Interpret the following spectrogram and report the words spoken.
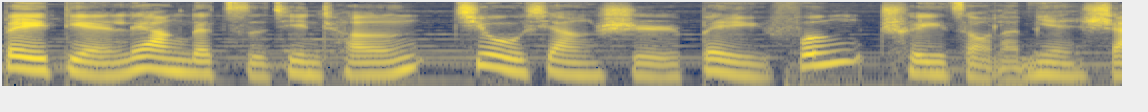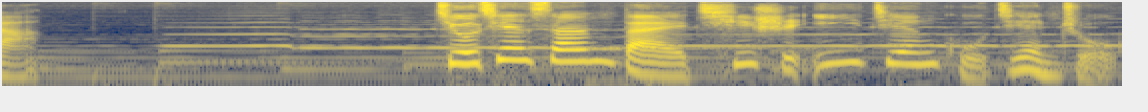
被点亮的紫禁城就像是被风吹走了面纱。九千三百七十一间古建筑，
